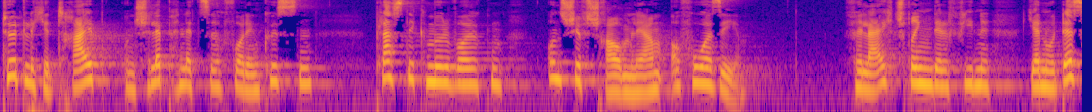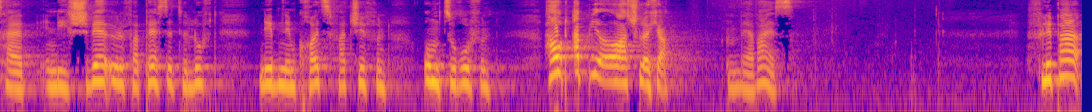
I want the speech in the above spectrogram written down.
tödliche Treib- und Schleppnetze vor den Küsten, Plastikmüllwolken und Schiffsschraubenlärm auf hoher See. Vielleicht springen Delfine ja nur deshalb in die schwerölverpestete Luft neben den Kreuzfahrtschiffen, um zu rufen, Haut ab, ihr Arschlöcher! Wer weiß. Flipper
